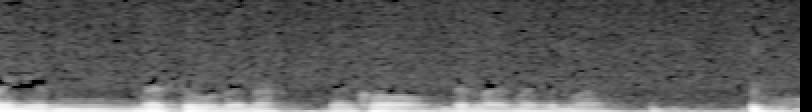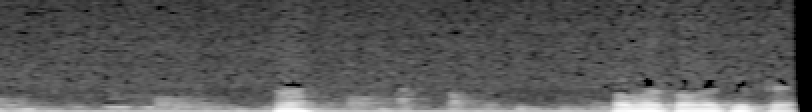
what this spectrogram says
ไม่เห็นแม่ตู้เลยนะแสงข้อเป็นไรไม่เห็นมาฮะเพราะว่สองอาทิตย์แต่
